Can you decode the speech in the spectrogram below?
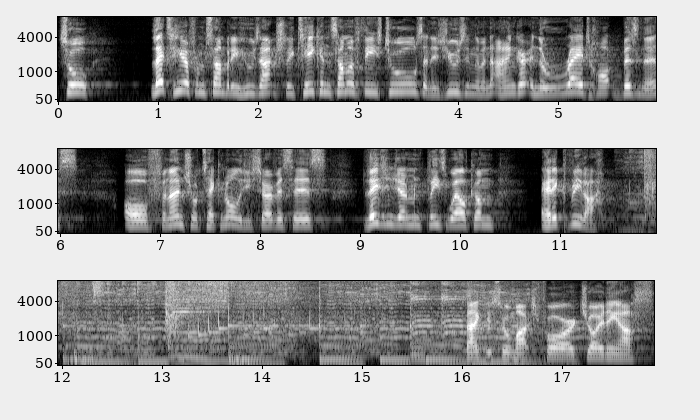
So let's hear from somebody who's actually taken some of these tools and is using them in anger in the red hot business of financial technology services. Ladies and gentlemen, please welcome Eric Brieva. Thank you so much for joining us.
